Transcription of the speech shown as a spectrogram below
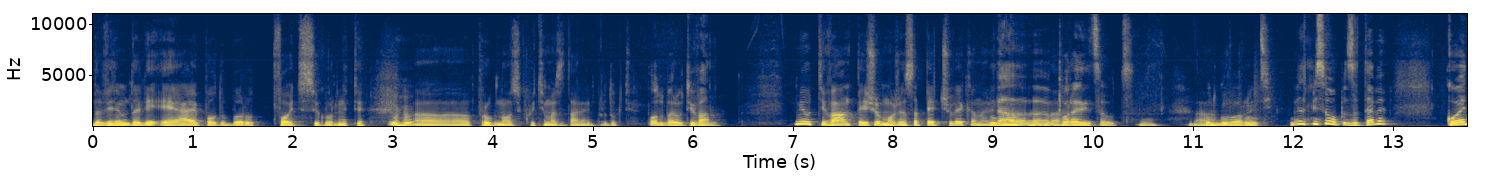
да видим дали AI е по-добър от твоите сигурните uh-huh. а, прогнози, които има за дадени продукти. По-добър от Иван. Ми от Иван Пешо може да са 5 човека, нали? Да, да, да, поредица от да. отговорници. Без смисъл за тебе, кой е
